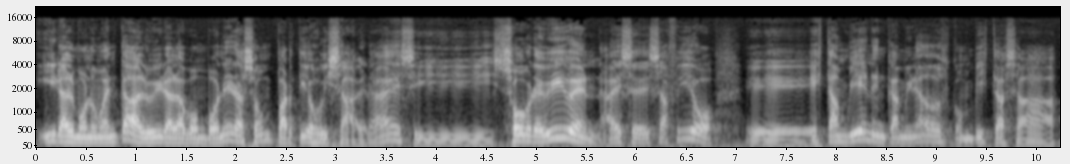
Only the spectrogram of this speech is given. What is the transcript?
ir al Monumental o ir a la Bombonera son partidos bisagra. Si sobreviven a ese desafío, están bien encaminados con vistas a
